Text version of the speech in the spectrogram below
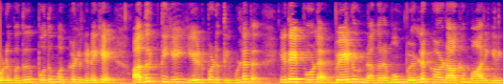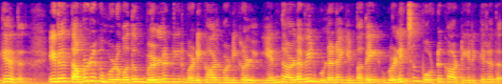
ஓடுவது பொதுமக்கள் இடையே அதிருப்தியை ஏற்படுத்தியுள்ளது. இதேபோல வேலூர் நகரமும் வெள்ளக்காடாக மாறியிருக்கிறது. இது தமிழகம் முழுவதும் வெள்ள நீர் வடிகால் பணிகள் எந்த அளவில் உள்ளன என்பதை வெளிச்சம் போட்டு காட்டியிருக்கிறது.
